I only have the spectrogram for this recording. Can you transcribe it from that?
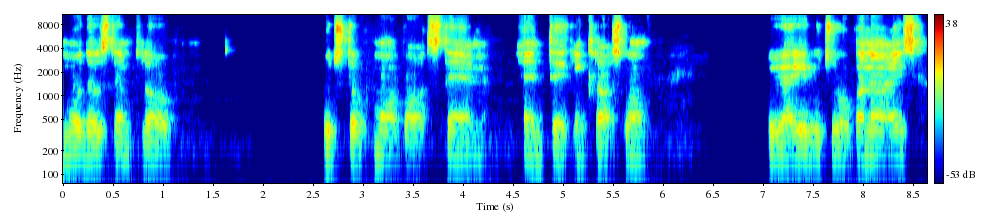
Model STEM Club, which talk more about STEM and tech in classroom. We are able to organize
